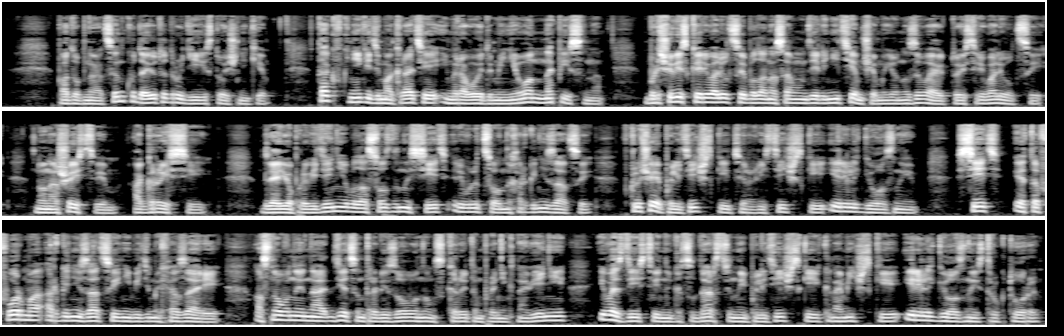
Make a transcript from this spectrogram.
Подобную оценку дают и другие источники. Так в книге Демократия и мировой доминион написано: Большевистская революция была на самом деле не тем, чем ее называют, то есть революцией, но нашествием, агрессией. Для ее проведения была создана сеть революционных организаций, включая политические, террористические и религиозные. Сеть это форма организации невидимой Хазарии, основанная на децентрализованном скрытом проникновении и воздействии на государственные, политические, экономические и религиозные структуры.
